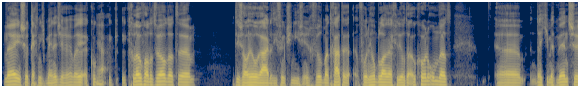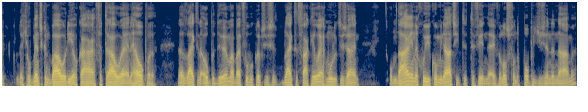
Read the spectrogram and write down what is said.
Nee, een soort technisch manager. Hè? Ik, ja. ik, ik, geloof altijd wel dat... Uh, het is al heel raar dat die functie niet is ingevuld. Maar het gaat er voor een heel belangrijk gedeelte ook gewoon om dat, uh, dat je met mensen, dat je op mensen kunt bouwen die elkaar vertrouwen en helpen. Dat lijkt een open deur, maar bij voetbalclubs is het, blijkt het vaak heel erg moeilijk te zijn om daarin een goede combinatie te, te vinden. Even los van de poppetjes en de namen.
